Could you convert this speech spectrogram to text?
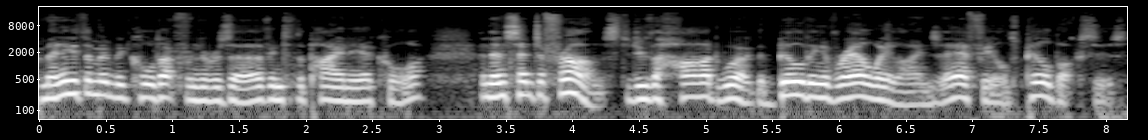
Many of them had been called up from the reserve into the Pioneer Corps and then sent to France to do the hard work, the building of railway lines, airfields, pillboxes,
